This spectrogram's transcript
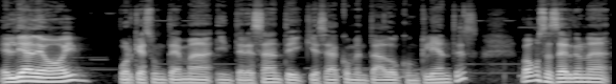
El día de hoy, porque es un tema interesante y que se ha comentado con clientes, vamos a hacer de una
